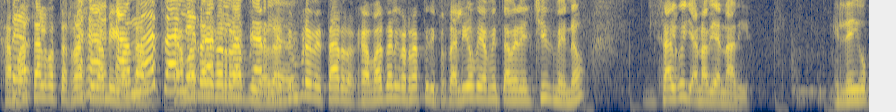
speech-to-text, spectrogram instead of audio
Jamás salgo tan rápido, ajá, amigo. o sea, jamás jamás salgo rápido, rápido. o sea, Carlos. siempre me tardo, jamás salgo rápido. Y pues salí obviamente a ver el chisme, ¿no? Y salgo y ya no había nadie. Y le digo,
